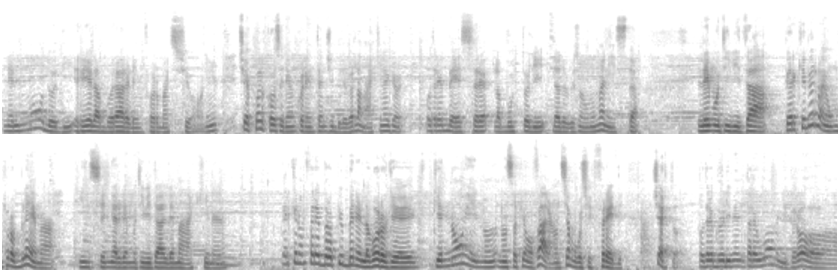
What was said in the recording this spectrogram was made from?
nel modo di rielaborare le informazioni c'è qualcosa di ancora intangibile per la macchina che potrebbe essere, la butto lì, dato che sono un umanista, l'emotività, perché per noi è un problema insegnare l'emotività alle macchine, perché non farebbero più bene il lavoro che, che noi non, non sappiamo fare, non siamo così freddi. Certo, potrebbero diventare uomini, però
